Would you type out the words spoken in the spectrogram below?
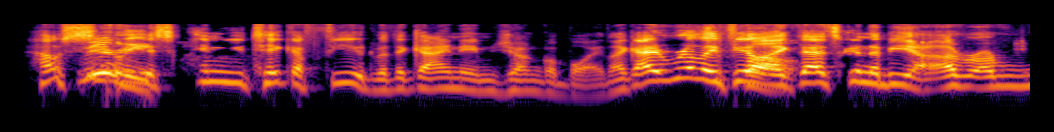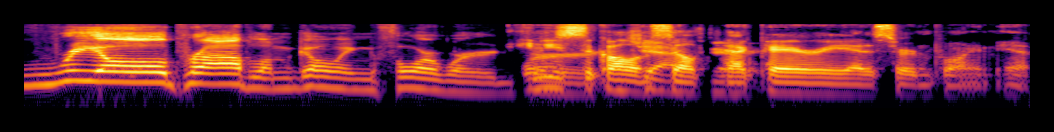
how Really? serious can you take a feud with a guy named Jungle Boy? Like, I really feel Well- like that's going to be a, a real problem going forward. He needs to call Jack himself Perry. Jack Perry at a certain point. Yeah.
